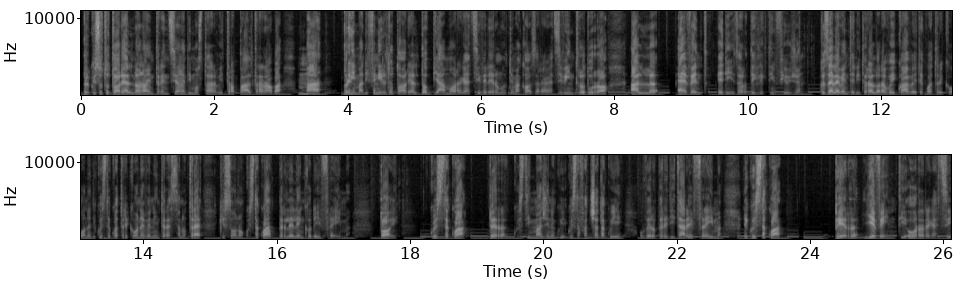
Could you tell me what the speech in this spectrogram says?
Per questo tutorial non ho intenzione di mostrarvi troppa altra roba, ma prima di finire il tutorial dobbiamo ragazzi vedere un'ultima cosa ragazzi. Vi introdurrò al Event Editor di Clicked Infusion. Cos'è l'Event Editor? Allora, voi qua avete quattro icone, di queste quattro icone ve ne interessano tre, che sono questa qua per l'elenco dei frame, poi questa qua per questa immagine qui, questa facciata qui, ovvero per editare il frame, e questa qua per gli eventi. Ora ragazzi,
